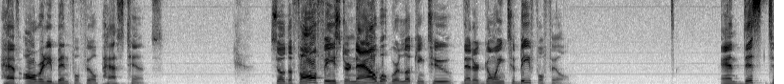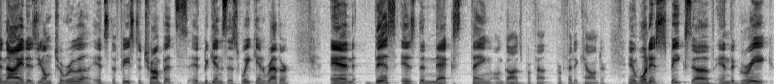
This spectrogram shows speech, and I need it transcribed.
have already been fulfilled past tense. So the fall feasts are now what we're looking to that are going to be fulfilled. And this tonight is Yom Teruah. It's the Feast of Trumpets. It begins this weekend, rather. And this is the next thing on God's prophetic calendar. And what it speaks of in the Greek,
